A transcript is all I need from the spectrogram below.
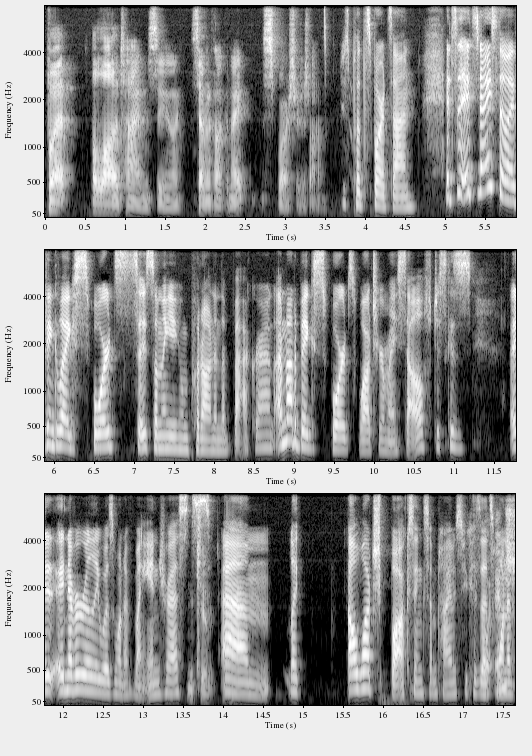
but a lot of times, you know, like seven o'clock at night, sports are just on. just put sports on. It's it's nice though. I think like sports is something you can put on in the background. I'm not a big sports watcher myself, just because it, it never really was one of my interests. Um, like I'll watch boxing sometimes because Oh, that's one of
